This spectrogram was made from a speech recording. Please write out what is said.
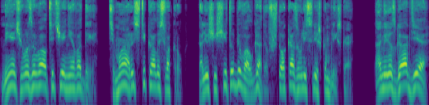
Меч вызывал течение воды, тьма растекалась вокруг. Колючий щит убивал гадов, что оказывались слишком близко. «А мелюзга где?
